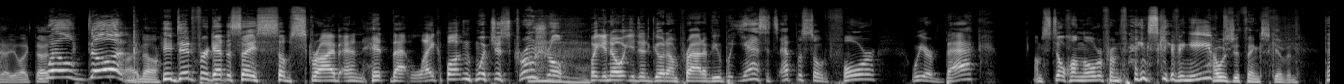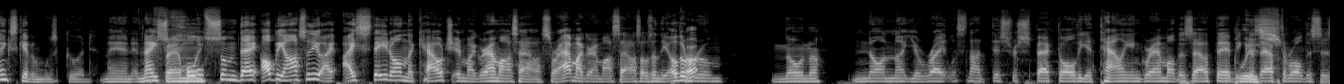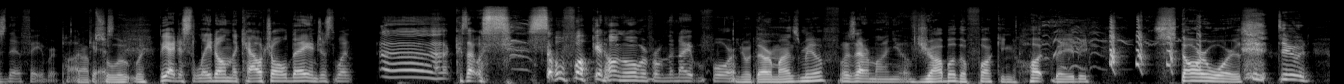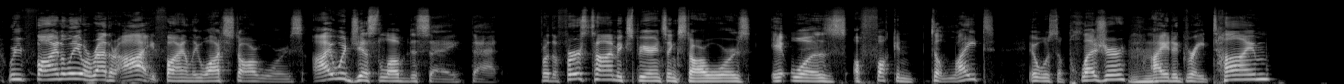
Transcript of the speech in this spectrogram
Yeah, you like that? Well done. I know. He did forget to say subscribe and hit that like button, which is crucial. but you know what? You did good. I'm proud of you. But yes, it's episode four. We are back. I'm still hungover from Thanksgiving Eve. How was your Thanksgiving? Thanksgiving was good, man. A nice Family? wholesome day. I'll be honest with you. I, I stayed on the couch in my grandma's house or at my grandma's house. I was in the other Oh. room. Nona. No, no, no, you're right. Let's not disrespect all the Italian grandmothers out there because Please. after all, this is their favorite podcast. Absolutely. But yeah, I just laid on the couch all day and just went, uh, because I was so fucking hungover from the night before. You know what that reminds me of? What does that remind you of? Jabba the fucking Hutt, baby. Star Wars. Dude, we finally, or rather, I finally watched Star Wars. I would just love to say that for the first time experiencing Star Wars, it was a fucking delight. It was a pleasure. Mm-hmm. I had a great time.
